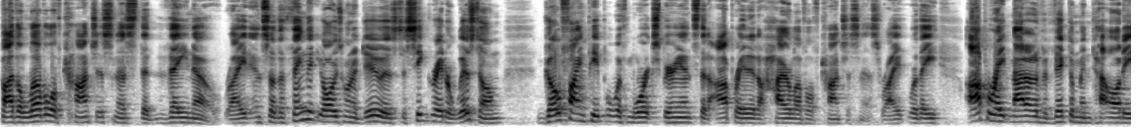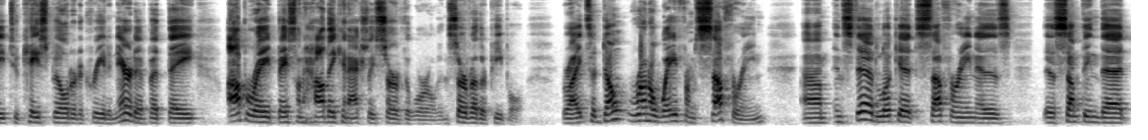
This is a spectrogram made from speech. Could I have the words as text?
by the level of consciousness that they know, right? And so the thing that you always want to do is to seek greater wisdom, go find people with more experience that operate at a higher level of consciousness, right? Where they operate not out of a victim mentality to case build or to create a narrative, but they operate based on how they can actually serve the world and serve other people, right? So don't run away from suffering. Um, instead, look at suffering as as something that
